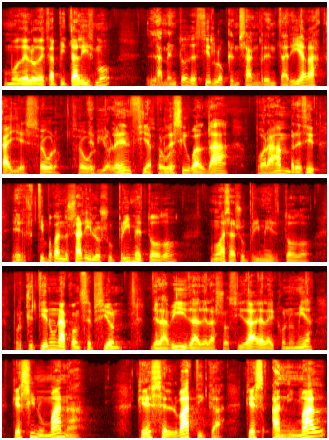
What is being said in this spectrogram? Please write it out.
un modelo de capitalismo, lamento decirlo, que ensangrentaría las calles. Seguro, seguro. De violencia, por desigualdad, por hambre. Es decir, el tipo cuando sale y lo suprime todo, ¿cómo vas a suprimir todo? Porque tiene una concepción de la vida, de la sociedad, de la economía, que es inhumana, que es selvática, que es animal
